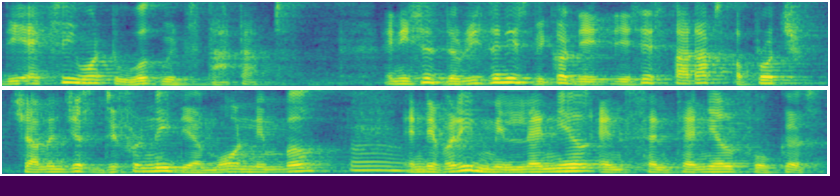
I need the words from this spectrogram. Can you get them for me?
they actually want to work with startups. And he says the reason is because they, they say startups approach challenges differently, they are more nimble, mm. and they're very millennial and centennial focused.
